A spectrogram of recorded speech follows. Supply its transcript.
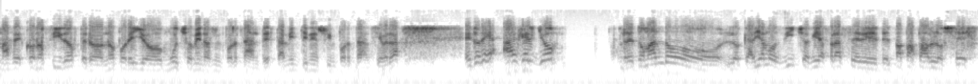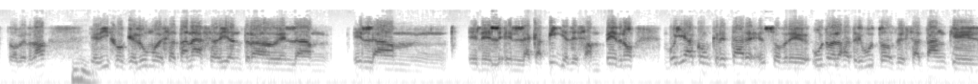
más desconocidos, pero no por ello mucho menos importantes, también tienen su importancia, ¿verdad? Entonces, Ángel, yo retomando lo que habíamos dicho, aquella frase del Papa Pablo VI, ¿verdad? Que dijo que el humo de Satanás había entrado en la, en la, mm, en, el, en la capilla de San Pedro, voy a concretar eh, sobre uno de los atributos de Satán que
